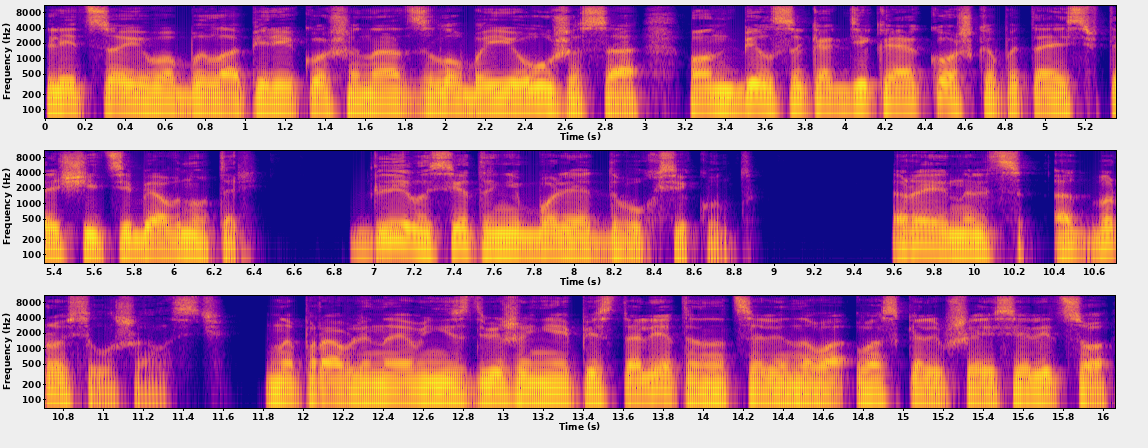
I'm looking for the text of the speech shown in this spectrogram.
Лицо его было перекошено от злобы и ужаса, он бился, как дикая кошка, пытаясь втащить себя внутрь. Длилось это не более двух секунд. Рейнольдс отбросил жалость. Направленное вниз движение пистолета, нацеленного в оскалившееся лицо,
